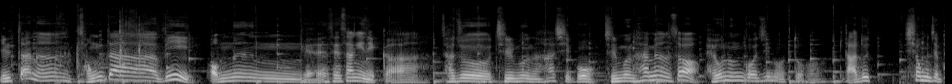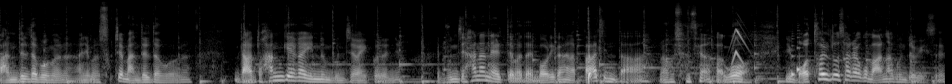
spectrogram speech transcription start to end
일단은 정답이 없는 게 세상이니까 자주 질문하시고 질문하면서 배우는 거지 뭐 또 나도 시험 문제 만들다 보면은 아니면 숙제 만들다 보면은 나도 한계가 있는 문제가 있거든요. 문제 하나 낼 때마다 머리가 하나 빠진다라고 저는 생각하고 이 머털도사라고 만화 본 적이 있어요.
